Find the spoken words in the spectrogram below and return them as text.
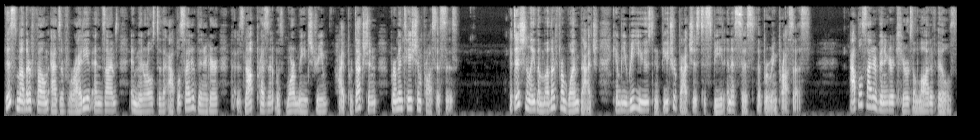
This mother foam adds a variety of enzymes and minerals to the apple cider vinegar that is not present with more mainstream, high production fermentation processes. Additionally, the mother from one batch can be reused in future batches to speed and assist the brewing process. Apple cider vinegar cures a lot of ills.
